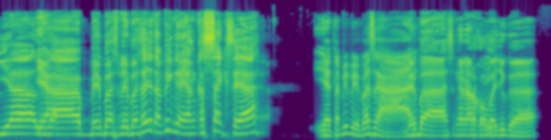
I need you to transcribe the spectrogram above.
ya, enggak. Ya bebas-bebas aja Tapi gak yang ke seks ya Ya tapi bebas kan. Bebas Nggak narkoba juga Ah,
